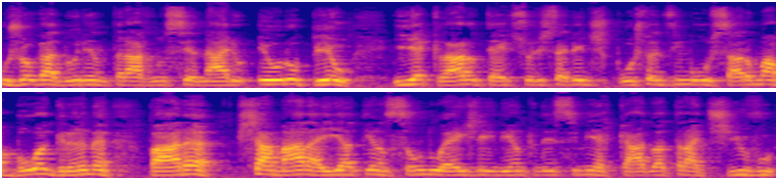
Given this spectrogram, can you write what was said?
o jogador entrar no cenário europeu. E é claro, o Textor estaria disposto a desembolsar uma boa grana para chamar aí a atenção do Wesley dentro desse mercado atrativo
